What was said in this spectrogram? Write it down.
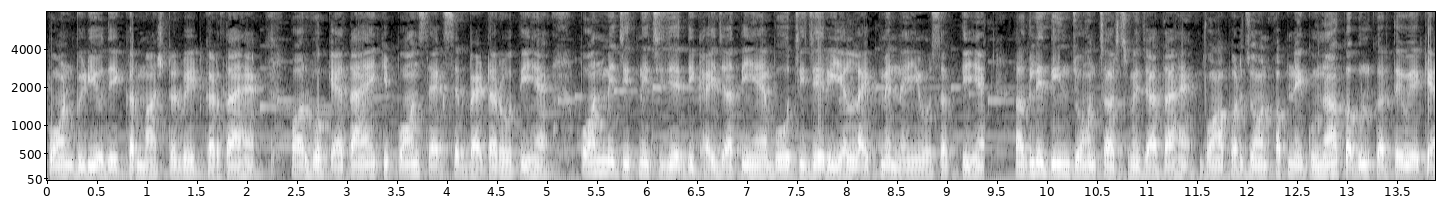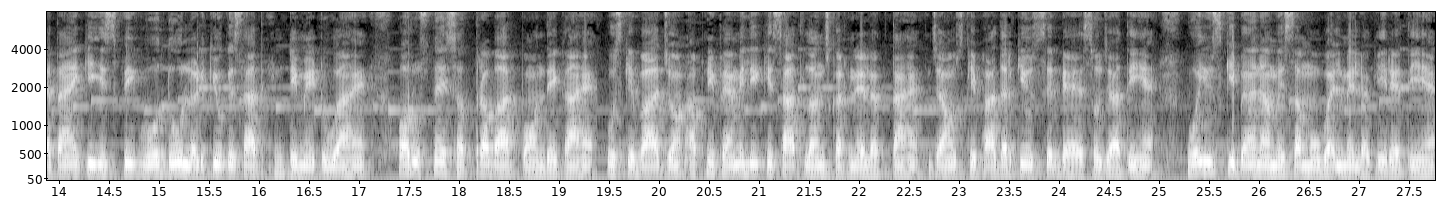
पॉन वीडियो देखकर मास्टरबेट करता है और वो कहता है कि पॉन सेक्स से बेटर होती हैं। पॉन में जितनी चीज़ें दिखाई जाती हैं, वो चीज़ें रियल लाइफ में नहीं हो सकती हैं। अगले दिन जॉन चर्च में जाता है। वहाँ पर जॉन अपने गुनाह कबूल करते हुए कहता है कि इस वीक वो दो लड़कियों के साथ इंटीमेट हुआ है और उसने सत्रह बार पौन देखा है। उसके बाद जॉन अपनी फैमिली के साथ लंच करने लगता है, जहाँ उसके फादर की उससे बहस हो जाती है। वही उसकी बहन हमेशा मोबाइल में लगी रहती है,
